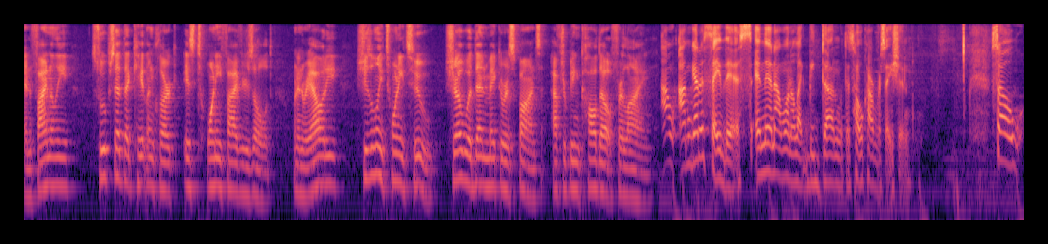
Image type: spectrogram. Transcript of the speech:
And finally, Swoop said that Caitlin Clark is 25 years old, when in reality, she's only 22. Sheryl would then make a response after being called out for lying. I, am gonna say this, and then I wanna like be done with this whole conversation. So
